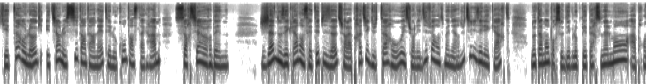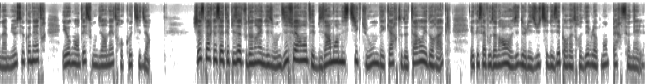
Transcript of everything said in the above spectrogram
qui est tarologue et tient le site internet et le compte Instagram Sorcière Urbaine. Jeanne nous éclaire dans cet épisode sur la pratique du tarot et sur les différentes manières d'utiliser les cartes, notamment pour se développer personnellement, apprendre à mieux se connaître et augmenter son bien-être au quotidien. J'espère que cet épisode vous donnera une vision différente et bien moins mystique du monde des cartes de tarot et d'oracle et que ça vous donnera envie de les utiliser pour votre développement personnel.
